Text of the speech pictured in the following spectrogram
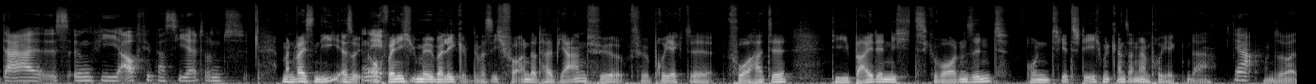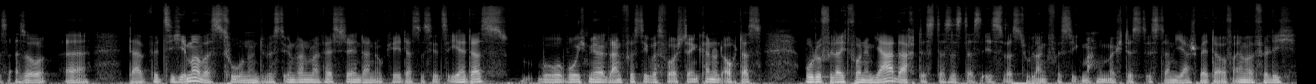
da ist irgendwie auch viel passiert und man weiß nie, also nee. auch wenn ich mir überlege, was ich vor anderthalb Jahren für, für Projekte vorhatte, die beide nicht geworden sind und jetzt stehe ich mit ganz anderen Projekten da. Ja. Und sowas. Also äh, da wird sich immer was tun und du wirst irgendwann mal feststellen, dann, okay, das ist jetzt eher das, wo, wo ich mir langfristig was vorstellen kann und auch das, wo du vielleicht vor einem Jahr dachtest, dass es das ist, was du langfristig machen möchtest, ist dann ein Jahr später auf einmal völlig,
